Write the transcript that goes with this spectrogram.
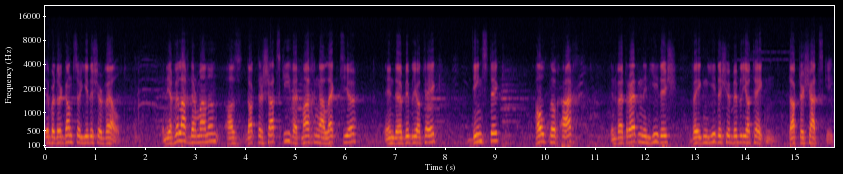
über der ganzen jüdischen Welt. Und ich will auch der Mannen, als Dr. Schatzky wird machen eine Lektie in der Bibliothek, Dienstag, halt noch acht, und wird reden in Jiddisch wegen jüdischer Bibliotheken. Dr. Schatzky.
